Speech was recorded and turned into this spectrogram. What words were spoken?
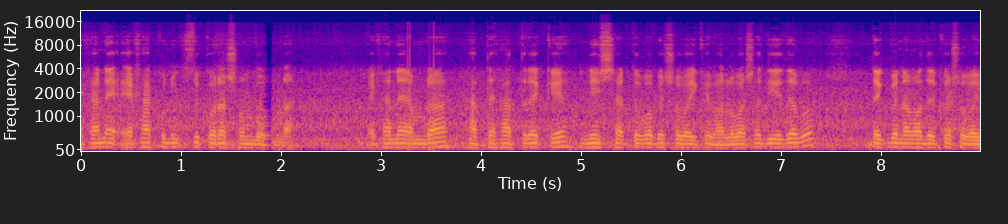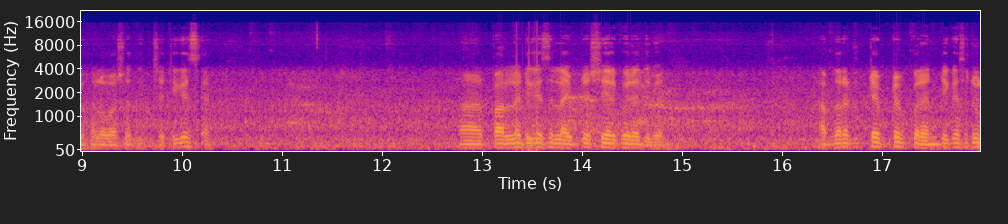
এখানে একা কোনো কিছু করা সম্ভব না। এখানে আমরা হাতে হাত রেখে নিঃস্বার্থভাবে সবাইকে ভালোবাসা দিয়ে যাব। দেখবেন আমাদেরকে সবাই ভালোবাসা দিচ্ছে, ঠিক আছে? আর পারলে ঠিক আছে লাইভটা শেয়ার করে দিবেন। আপনারা একটু ট্যাপ ট্যাপ করেন, ঠিক আছে? একটু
